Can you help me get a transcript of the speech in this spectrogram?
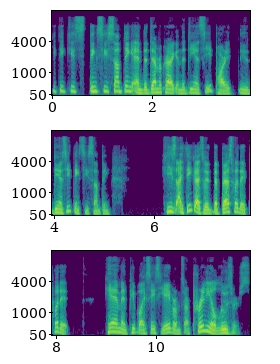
he think he's thinks he's something, and the Democratic and the DNC party, the DNC thinks he's something. He's, I think, as the best way they put it, him and people like Stacey Abrams are perennial losers.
